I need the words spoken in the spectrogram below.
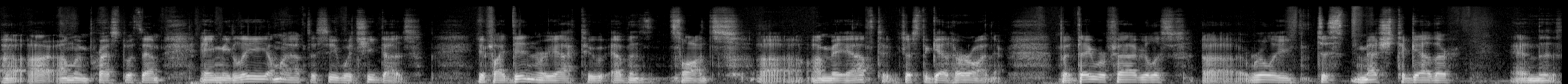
Uh, I, am I'm impressed with them. Amy Lee, I'm going to have to see what she does. If I didn't react to Evanescence, uh, I may have to just to get her on there. But they were fabulous, uh, really just meshed together, and the,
